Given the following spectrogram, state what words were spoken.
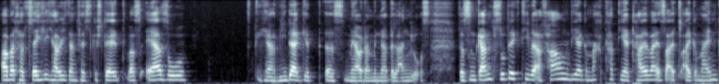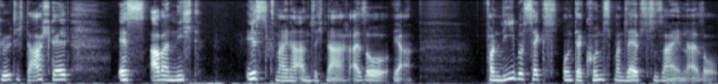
Aber tatsächlich habe ich dann festgestellt, was er so ja, wiedergibt, ist mehr oder minder belanglos. Das sind ganz subjektive Erfahrungen, die er gemacht hat, die er teilweise als allgemeingültig darstellt, es aber nicht ist, meiner Ansicht nach. Also, ja, von Liebe, Sex und der Kunst, man selbst zu sein. Also,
